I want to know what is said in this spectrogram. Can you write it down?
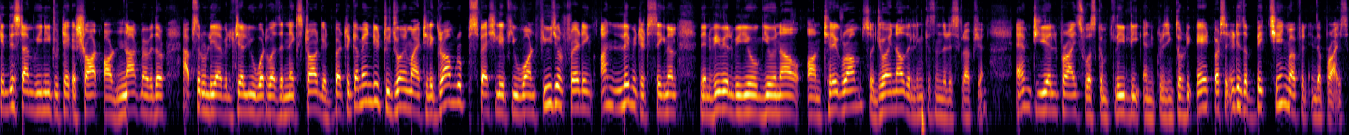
Can this time we need to take a shot or not my brother? Absolutely I will tell you what was the next target. But recommend you to join my telegram group especially if you want future trading unlimited signal then we will be you now on telegram. So join now the link is in the description. MTL price was completely increasing 38%. It is a big change in the price.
